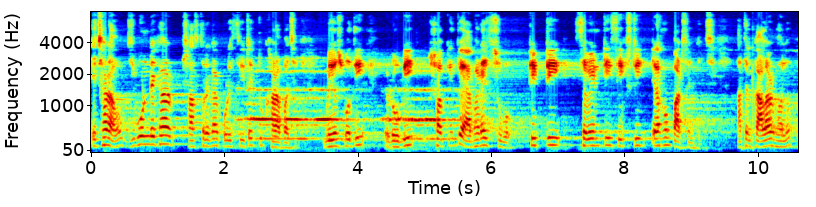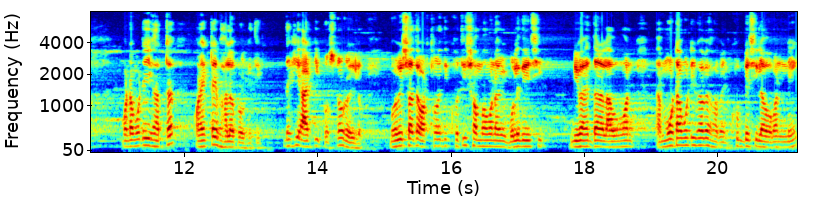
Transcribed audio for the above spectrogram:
এছাড়াও জীবনরেখার, স্বাস্থ্যরেখার পরিস্থিতিটা একটু খারাপ আছে, বৃহস্পতি, রবি সব কিন্তু অ্যাভারেজ শুভ ফিফটি সেভেন্টি সিক্সটি এরকম পার্সেন্টেজ হাতের কালার ভালো, মোটামুটি এই হাতটা অনেকটাই ভালো প্রকৃতির। দেখি আর কি প্রশ্ন রইল। ভবিষ্যতে অর্থনৈতিক ক্ষতির সম্ভাবনা আমি বলে দিয়েছি। বিবাহের দ্বারা লাভবান মোটামুটিভাবে হবেন, খুব বেশি লাভবান নেই।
